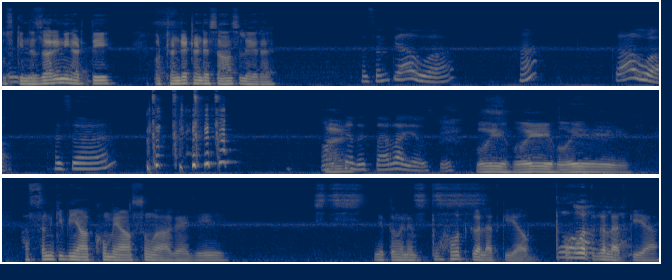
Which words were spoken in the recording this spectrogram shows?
उसकी नज़ारे नहीं हटती और ठंडे ठंडे सांस ले रहा है। हसन क्या हुआ? हाँ? क्या हुआ? हसन? आँखें देखता रहा है उसके। ओए होए होए हसन की भी आँखों में आँसू आ गए जी। ये तो मैंने बहुत गलत किया बहुत गलत किया।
